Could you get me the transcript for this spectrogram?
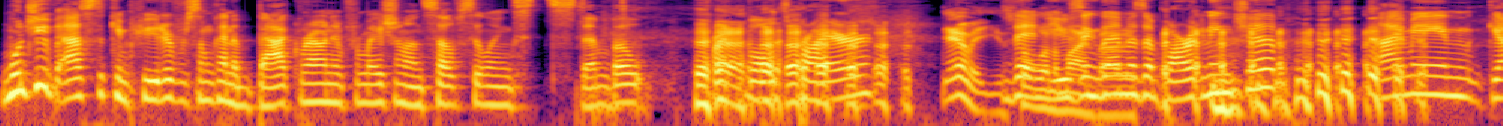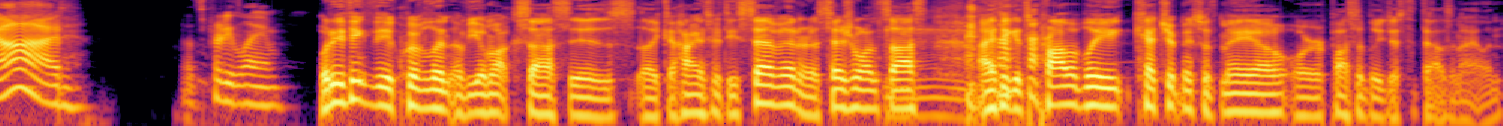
wouldn't you have asked the computer for some kind of background information on self sealing stem bolt bolts prior Damn it! You stole than one of using mine, them Bobby. as a bargaining chip? I mean, God, that's pretty lame. What do you think the equivalent of yamok sauce is? Like a Heinz 57 or a Szechuan sauce? I think it's probably ketchup mixed with mayo or possibly just a Thousand Island.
